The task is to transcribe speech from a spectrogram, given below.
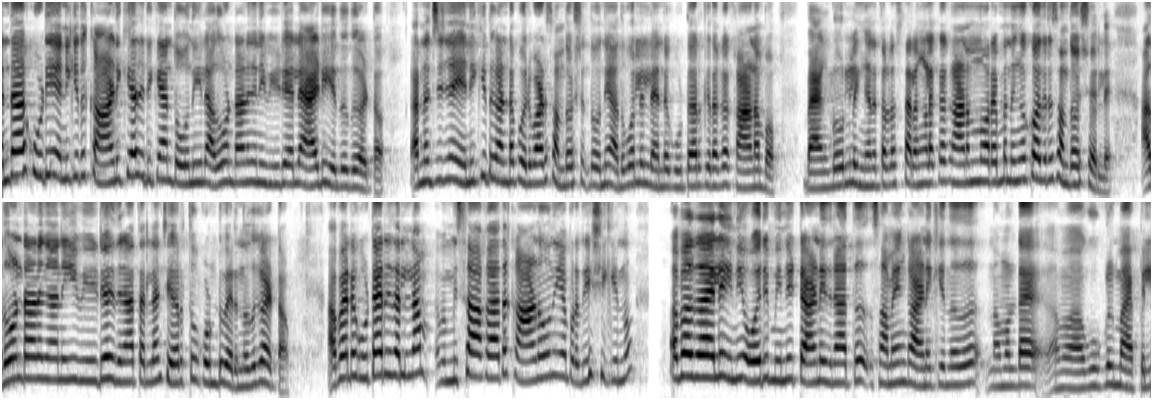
എന്താ കൂടി എനിക്കിത് കാണിക്കാതിരിക്കാൻ തോന്നിയില്ല. അതുകൊണ്ടാണ് ഞാൻ ഈ വീഡിയോ എല്ലാം ആഡ് ചെയ്തത് കേട്ടോ. കാരണം വെച്ച് കഴിഞ്ഞാൽ എനിക്കിത് കണ്ടപ്പോൾ ഒരുപാട് സന്തോഷം തോന്നി. അതുപോലെയല്ല എന്റെ കൂട്ടുകാർക്ക് ഇതൊക്കെ കാണുമ്പോൾ ബാംഗ്ലൂരിൽ ഇങ്ങനത്തുള്ള സ്ഥലങ്ങളൊക്കെ കാണുമെന്ന് പറയുമ്പോൾ നിങ്ങൾക്കും അതൊരു സന്തോഷമല്ലേ? അതുകൊണ്ടാണ് ഞാൻ ഈ വീഡിയോ ഇതിനകത്തെല്ലാം ചേർത്ത് കൊണ്ടുവരുന്നത് കേട്ടോ. അപ്പോൾ എന്റെ കൂട്ടുകാർ ഇതെല്ലാം മിസ്സാകാതെ കാണുമെന്ന് ഞാൻ പ്രതീക്ഷിക്കുന്നു. അപ്പോൾ അതായാലും ഇനി ഒരു മിനിറ്റാണ് ഇതിനകത്ത് സമയം കാണിക്കുന്നത് നമ്മളുടെ ഗൂഗിൾ മാപ്പിൽ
